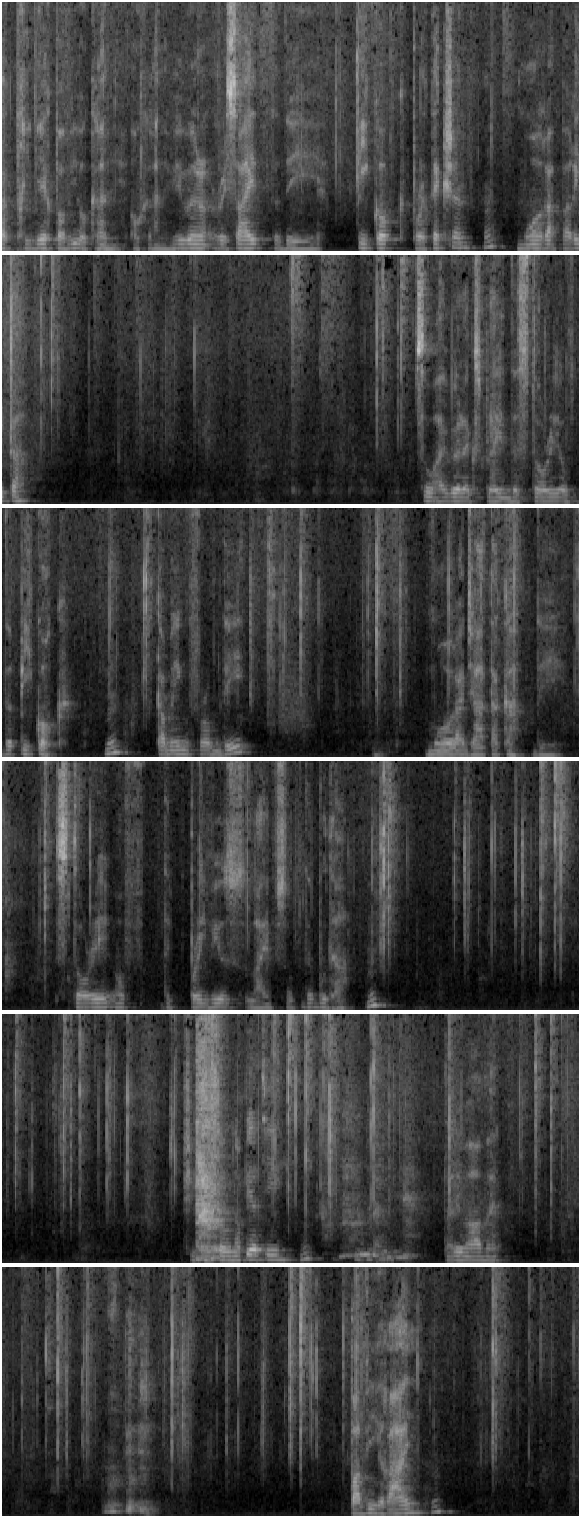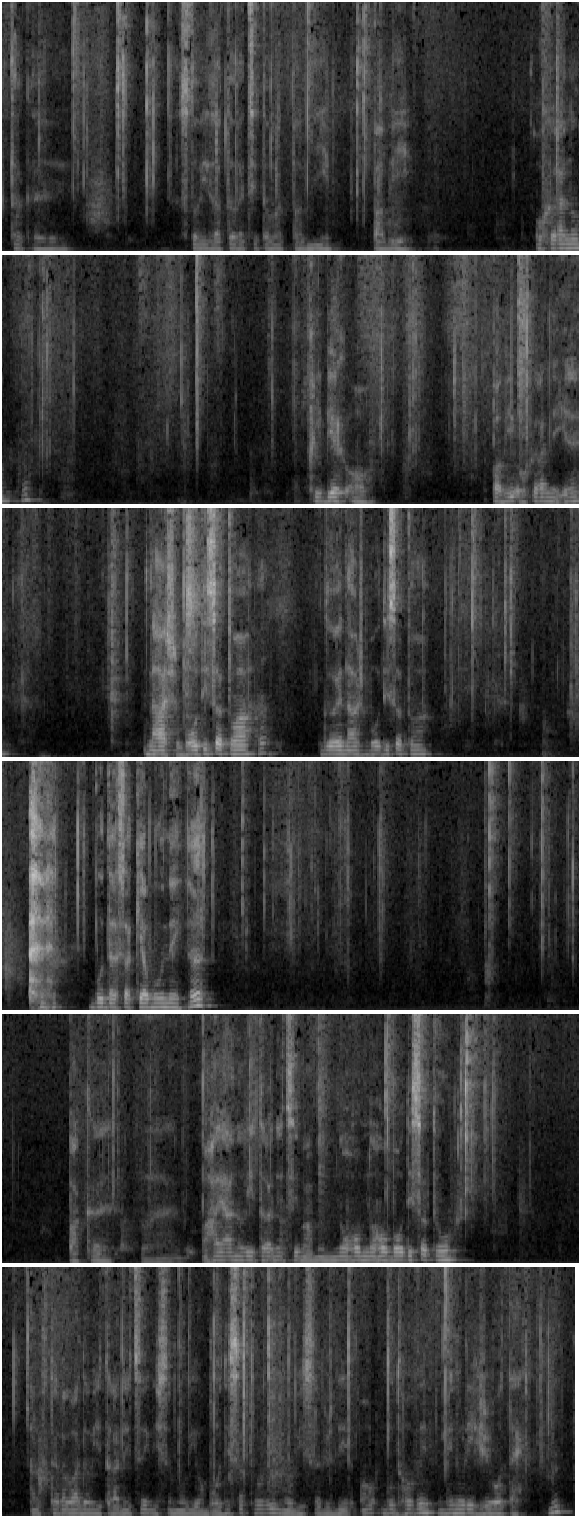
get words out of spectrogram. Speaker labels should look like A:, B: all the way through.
A: Tak příběh paví ochrany. ochrany. We will recite the peacock protection, hm? Mora Parita. So I will explain the story of the peacock hm? coming from the Mora Jataka, the story of the previous lives of the Buddha. Hm? Všichni jsou napjatí. Tady máme paví ráj. Tak eh, stojí za to recitovat první paví ochranu. Příběh o paví ochrany je, náš bodhisattva. Hm? Kdo je náš bodhisattva? Buddha Sakyamuni. Hm? Pak eh, v Mahajánové tradici máme mnoho, mnoho bodhisattvů. A v teravádové tradici, když se mluví o bodhisattvovi, mluví se vždy o budhovi v minulých životech. Hm?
